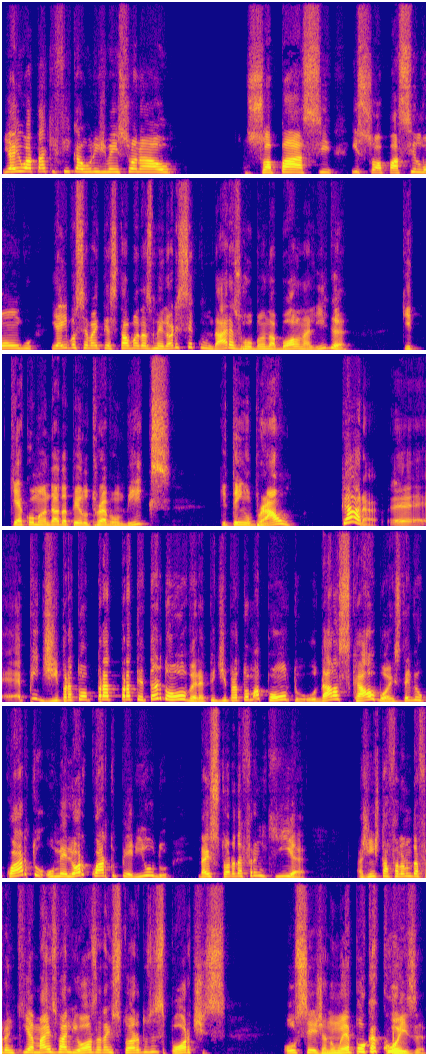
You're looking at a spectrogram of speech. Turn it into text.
E aí o ataque fica unidimensional, só passe e só passe longo. E aí você vai testar uma das melhores secundárias roubando a bola na liga, que, que é comandada pelo Trevon Dix, que tem o Brown. Cara, é, é pedir para ter turnover, é pedir para tomar ponto. O Dallas Cowboys teve o quarto, o melhor quarto período da história da franquia. A gente tá falando da franquia mais valiosa da história dos esportes. Ou seja, não é pouca coisa.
